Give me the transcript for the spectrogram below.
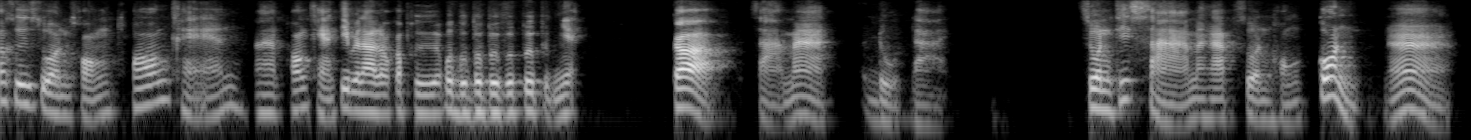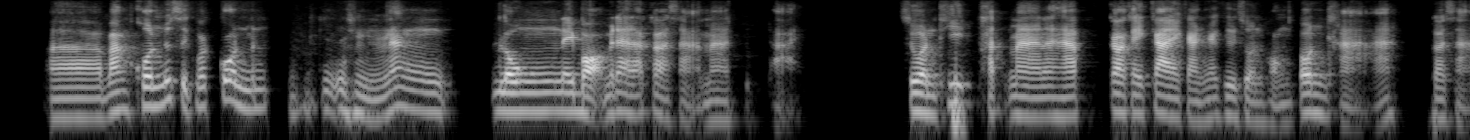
ก็คือส่วนของท้องแขนอ่าท้องแขนที่เวลาเรากระพือปึ๊บๆๆๆๆอย่างเงี้ยก็สามารถดูดได้ ส่วนที่สามนะครับ ส่วนของก้นอาเอ่อบางคนรู้สึกว่าก้นมันนั่งลงในเบาะไม่ได้แล้วก็สามารถดูดได้ ส่วนที่ถัดมานะครับ ก็ใกล้ๆกันก็คือส่วนของต้นขาก็สา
